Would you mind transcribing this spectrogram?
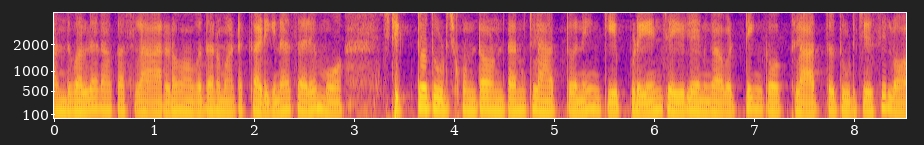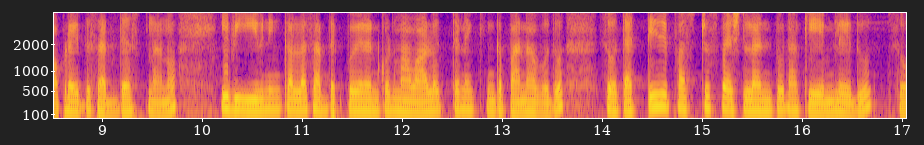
అందువల్ల నాకు అసలు ఆరడం అవ్వదు అనమాట కడిగినా సరే మో స్టిక్తో తుడుచుకుంటూ ఉంటాను క్లాత్తోని. ఇంకెప్పుడు ఏం చేయలేను కాబట్టి ఇంకో క్లాత్తో తుడిచేసి లోపలైతే సర్దేస్తున్నాను. ఇవి ఈవినింగ్ కల్లా సర్దకపోయాను అనుకోండి మా వాళ్ళు వస్తే నాకు ఇంకా పని అవ్వదు. సో థర్టీ ఫస్ట్ స్పెషల్ అంటూ నాకు ఏం లేదు. సో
